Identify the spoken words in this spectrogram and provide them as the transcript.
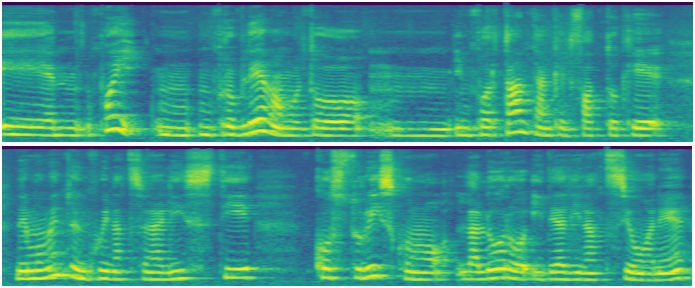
E mm, poi un, un problema molto um, importante è anche il fatto che nel momento in cui i nazionalisti costruiscono la loro idea di nazione,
